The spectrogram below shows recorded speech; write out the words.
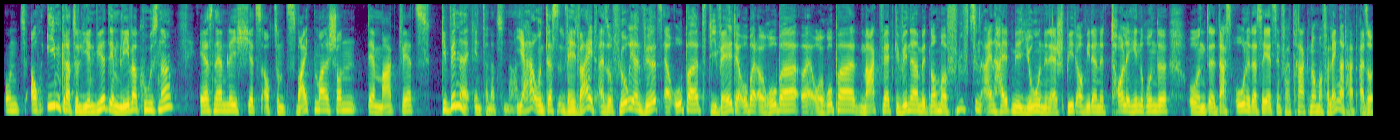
Und auch ihm gratulieren wir, dem Leverkusener. Er ist nämlich jetzt auch zum zweiten Mal schon der Marktwert Gewinner international. Ja, und das weltweit. Also Florian Wirz erobert die Welt, erobert Europa, äh, Europa Marktwertgewinner mit nochmal 15,5 Millionen. Er spielt auch wieder eine tolle Hinrunde und äh, das ohne, dass er jetzt den Vertrag nochmal verlängert hat. Also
